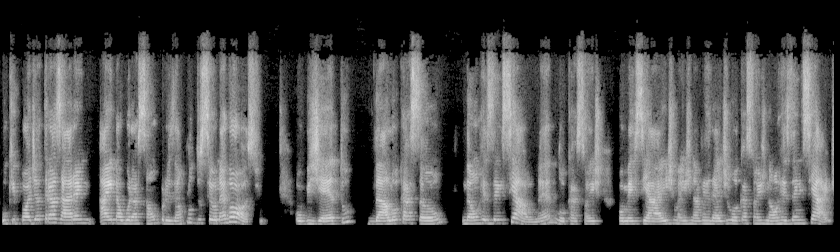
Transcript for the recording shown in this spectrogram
o que pode atrasar a inauguração, por exemplo, do seu negócio objeto da locação não residencial, né? Locações comerciais, mas na verdade locações não residenciais.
